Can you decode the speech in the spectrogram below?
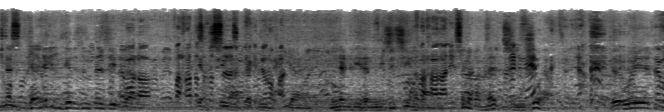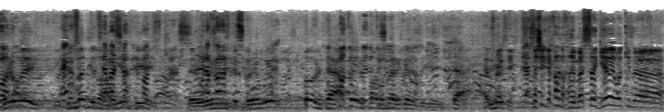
تخصني كان تجرز انتنسيف إي فوالا. فرحة تصدس سكون كدي روحا نندي من سينا فرحة راني. سنة غمات نشوها درويت درويت ما دي ما ولا قرأت درويت ورتاح في المركزي تاع ماشي اللي قاعد نخدم الساقيه ولكن آه،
